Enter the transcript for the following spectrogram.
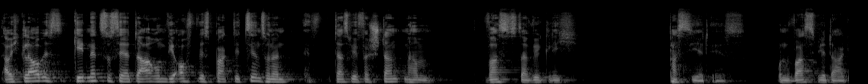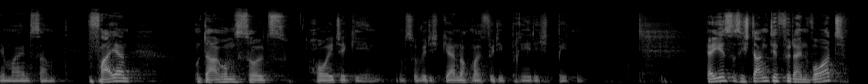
Aber ich glaube, es geht nicht so sehr darum, wie oft wir es praktizieren, sondern dass wir verstanden haben, was da wirklich passiert ist und was wir da gemeinsam feiern. Und darum soll es heute gehen. Und so würde ich gerne nochmal für die Predigt beten. Herr Jesus, ich danke dir für dein Wort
